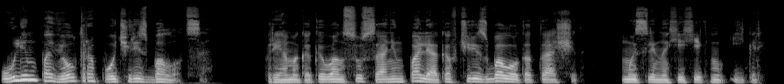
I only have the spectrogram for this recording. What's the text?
Улим повел тропой через болотце. Прямо как Иван Сусанин поляков через болото тащит, мысленно хихикнул Игорь.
